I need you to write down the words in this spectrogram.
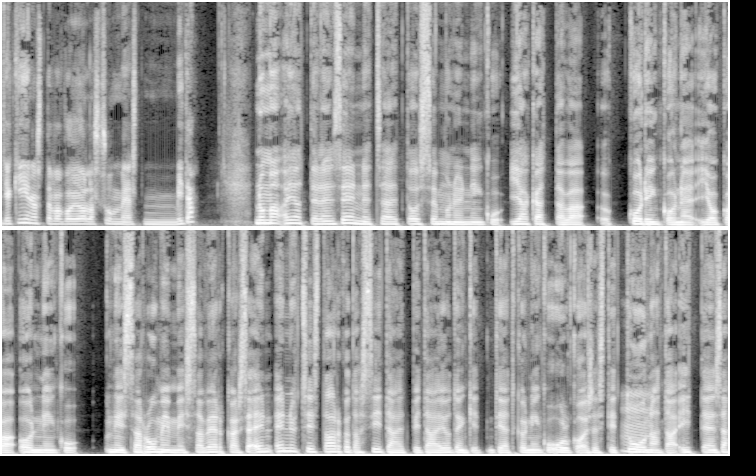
Ja kiinnostava voi olla sun mielestä mitä? No mä ajattelen sen, että sä et ole semmoinen niin jäkättävä kodinkone, joka on niin kuin niissä rumimmissa verkkaissa. En, en nyt siis tarkoita sitä, että pitää jotenkin, tiedätkö, niin kuin ulkoisesti tuunata mm. itteensä.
